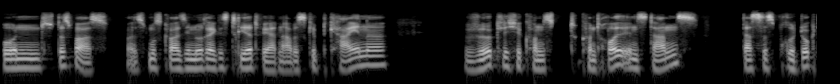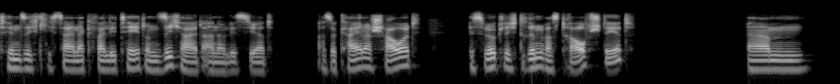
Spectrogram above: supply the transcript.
Und das war's. Es muss quasi nur registriert werden, aber es gibt keine wirkliche Konst Kontrollinstanz, dass das Produkt hinsichtlich seiner Qualität und Sicherheit analysiert. Also keiner schaut, ist wirklich drin, was draufsteht? Ähm,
